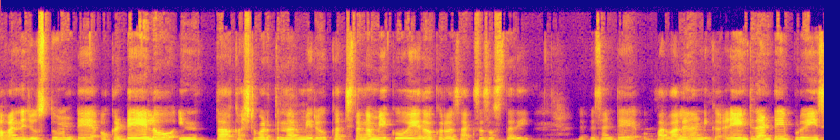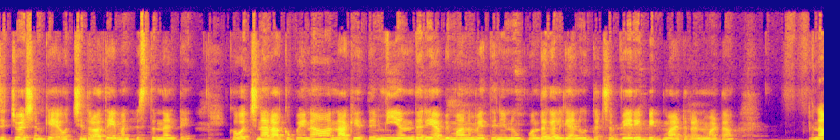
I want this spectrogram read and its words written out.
అవన్నీ చూస్తూ ఉంటే ఒక డేలో ఇంత కష్టపడుతున్నారు మీరు. ఖచ్చితంగా మీకు ఏదో ఒక రోజు సక్సెస్ వస్తుంది. చెప్పేసి అంటే పర్వాలేదండి. ఇంకా ఏంటిదంటే ఇప్పుడు ఈ సిచ్యువేషన్కి వచ్చిన తర్వాత ఏమనిపిస్తుందంటే ఇంకా వచ్చినా రాకపోయినా నాకైతే మీ అందరి అభిమానం అయితే నేను పొందగలిగాను. That's a very big matter అనమాట నా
